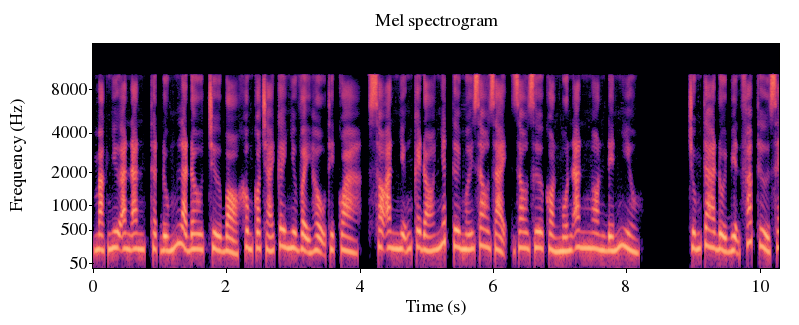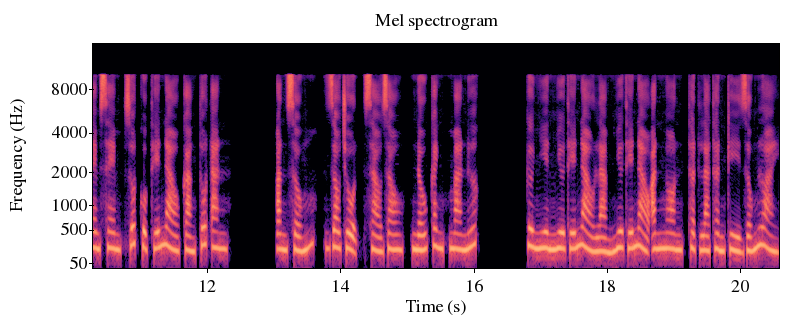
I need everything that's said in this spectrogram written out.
Mặc như ăn ăn, thật đúng là đâu, trừ bỏ không có trái cây như vậy hậu thịt quả, so ăn những cái đó nhất tươi mới rau dại, rau dưa còn muốn ăn ngon đến nhiều. Chúng ta đổi biện pháp thử xem xem, rốt cuộc thế nào càng tốt ăn. Ăn sống, rau trộn, xào rau, nấu canh, ma nước. Cư nhiên như thế nào làm như thế nào ăn ngon, thật là thần kỳ giống loài.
